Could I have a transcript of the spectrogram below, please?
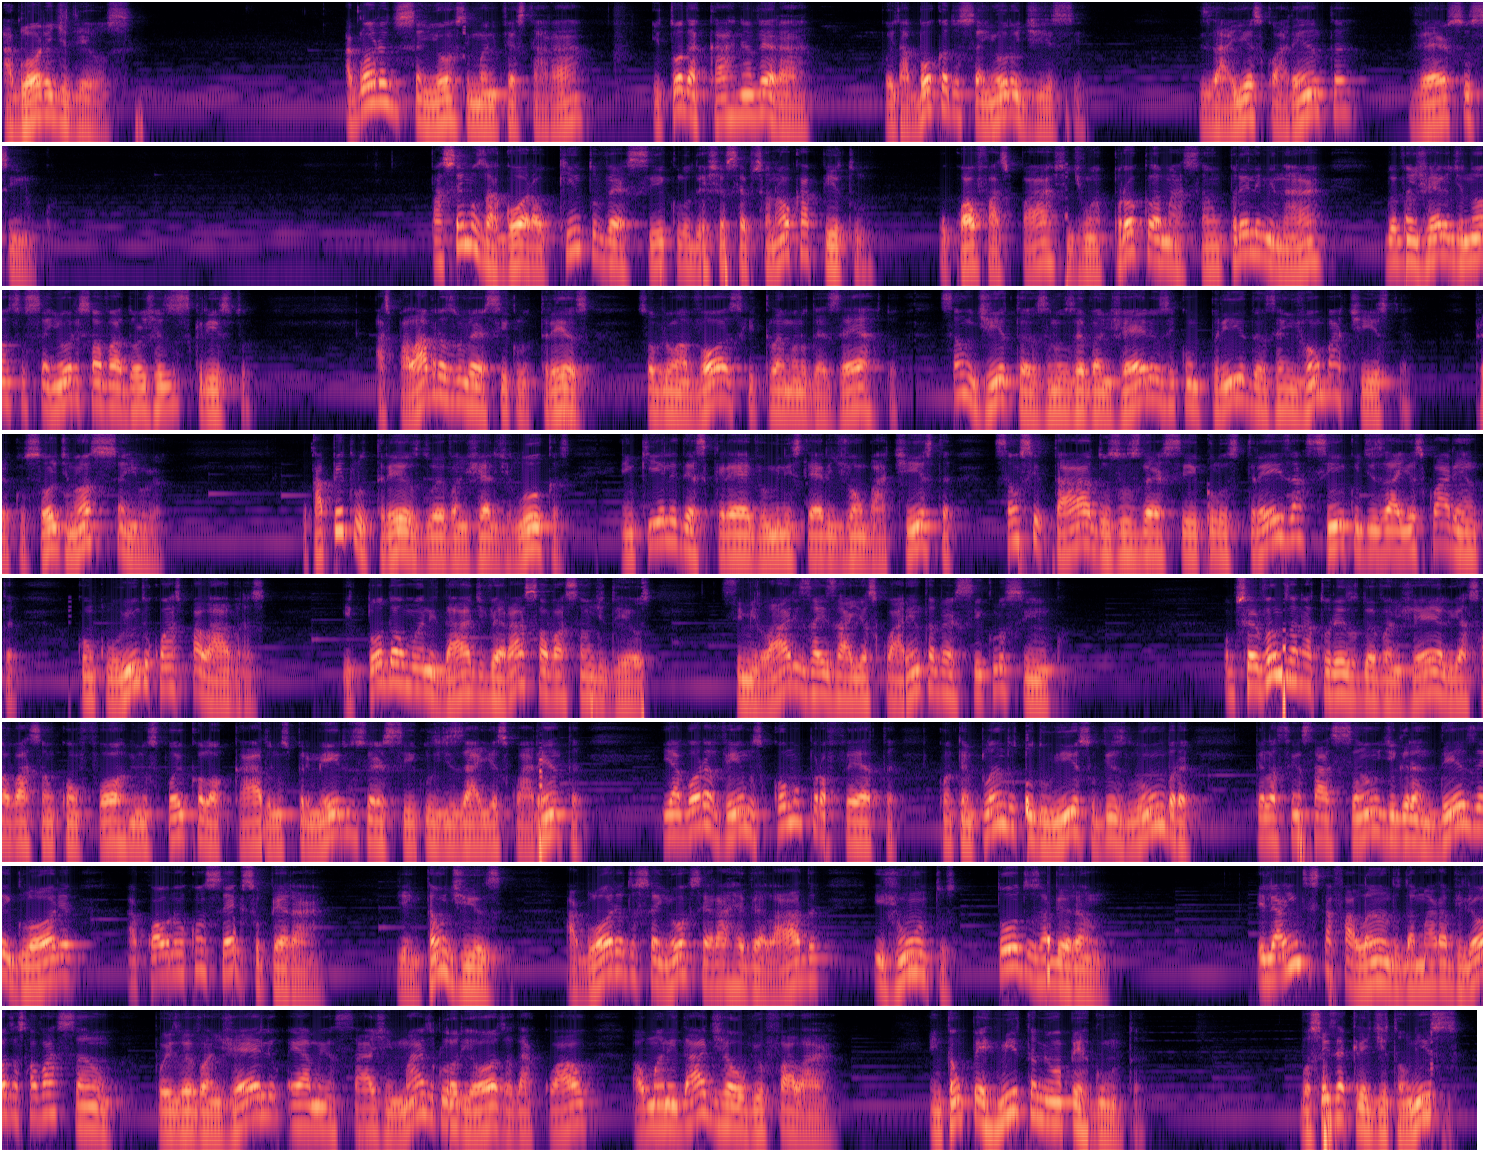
A glória de Deus. A glória do Senhor se manifestará e toda a carne haverá, pois a boca do Senhor o disse. Isaías 40, verso 5. Passemos agora ao quinto versículo deste excepcional capítulo, o qual faz parte de uma proclamação preliminar do Evangelho de nosso Senhor e Salvador Jesus Cristo. As palavras no versículo 3, sobre uma voz que clama no deserto, são ditas nos evangelhos e cumpridas em João Batista, precursor de Nosso Senhor. O capítulo 3 do Evangelho de Lucas, em que ele descreve o ministério de João Batista, são citados os versículos 3 a 5 de Isaías 40, concluindo com as palavras: E toda a humanidade verá a salvação de Deus, similares a Isaías 40, versículo 5. Observamos a natureza do Evangelho e a salvação conforme nos foi colocado nos primeiros versículos de Isaías 40, e agora vemos como o profeta, contemplando tudo isso, vislumbra pela sensação de grandeza e glória a qual não consegue superar. E então diz: A glória do Senhor será revelada e juntos todos a verão. Ele ainda está falando da maravilhosa salvação, pois o Evangelho é a mensagem mais gloriosa da qual a humanidade já ouviu falar. Então permita-me uma pergunta. Vocês acreditam nisso?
